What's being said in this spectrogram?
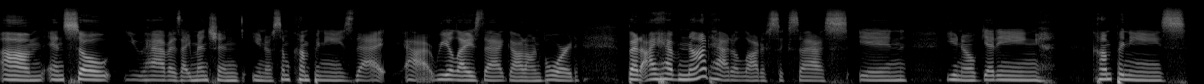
Um, and so you have, as I mentioned, you know, some companies that uh, realized that got on board, but I have not had a lot of success in, you know, getting companies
